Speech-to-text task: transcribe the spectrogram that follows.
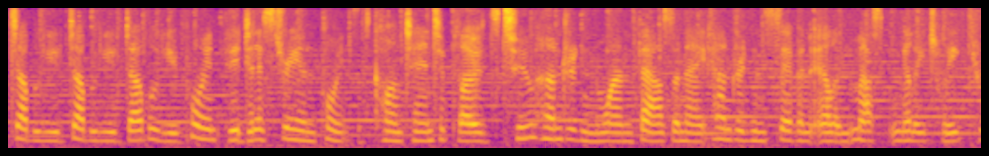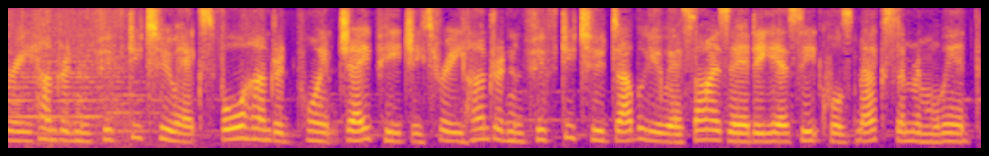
www.pedestrian.th content uploads 201,807 Elon Musk millitweet 352x 400.jpg 352 WSIZES equals maximum width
